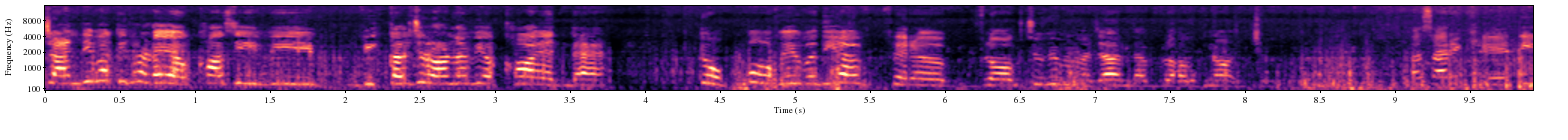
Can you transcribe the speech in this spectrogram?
ਜਾਂਦੀ ਬਾਕੀ ਥੋੜਾ ਜਿਹਾ ਔਖਾ ਸੀ ਵੀ ਵਹੀਕਲ ਚਲਾਉਣਾ ਵੀ ਔਖਾ ਹੋ ਜਾਂਦਾ ਹੈ। ਧੁੱਪ ਹੋਵੇ ਵਧੀਆ, ਫਿਰ ਵਲੌਗ 'ਚ ਵੀ ਮਜ਼ਾ ਆਉਂਦਾ ਵਲੌਗ ਬਣਾਉਣ 'ਚ। ਆ ਸਾਰੇ ਖੇਤ ਹੀ।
